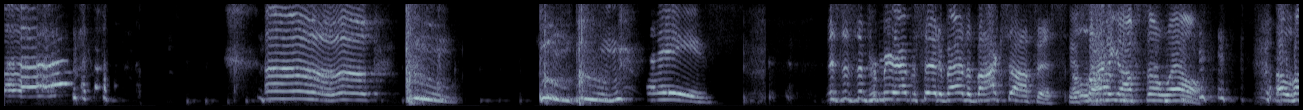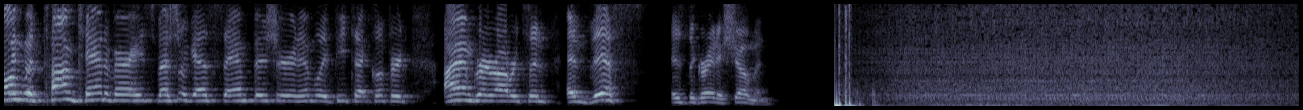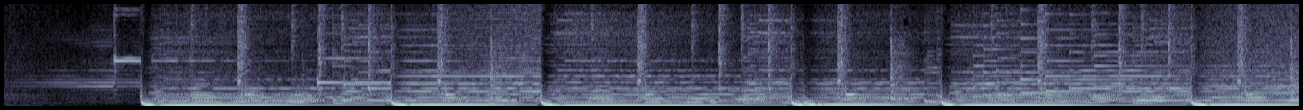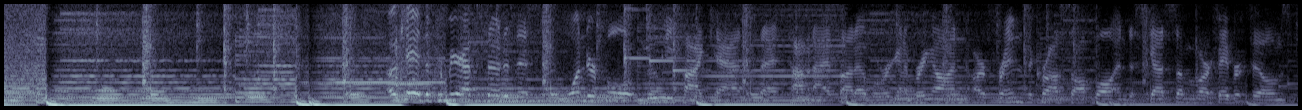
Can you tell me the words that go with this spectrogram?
oh, boom, boom, boom. Nice. This is the premiere episode of Out of the Box Office. It's starting off so well. along with Tom Canterbury, special guests Sam Fisher, and Emily P. Tech Clifford. I am Gray Robertson, and this is The Greatest Showman. Premiere episode of this wonderful movie podcast that Tom and I have thought of, where we're going to bring on our friends across softball and discuss some of our favorite films.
